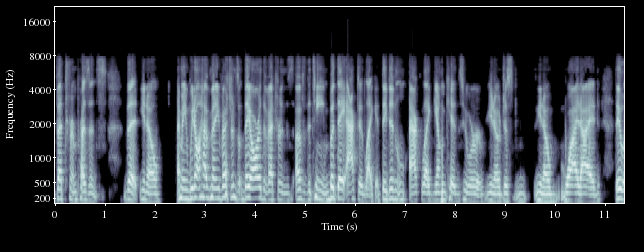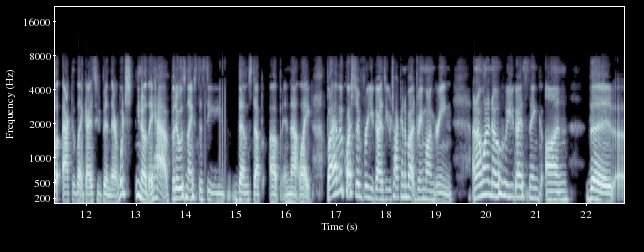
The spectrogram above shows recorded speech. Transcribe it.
veteran presence that you know. I mean, we don't have many veterans. They are the veterans of the team, but they acted like it. They didn't act like young kids who were, you know, just, you know, wide eyed they acted like guys who'd been there, which you know they have. But it was nice to see them step up in that light. But I have a question for you guys. You were talking about Draymond Green, and I want to know who you guys think on the uh,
